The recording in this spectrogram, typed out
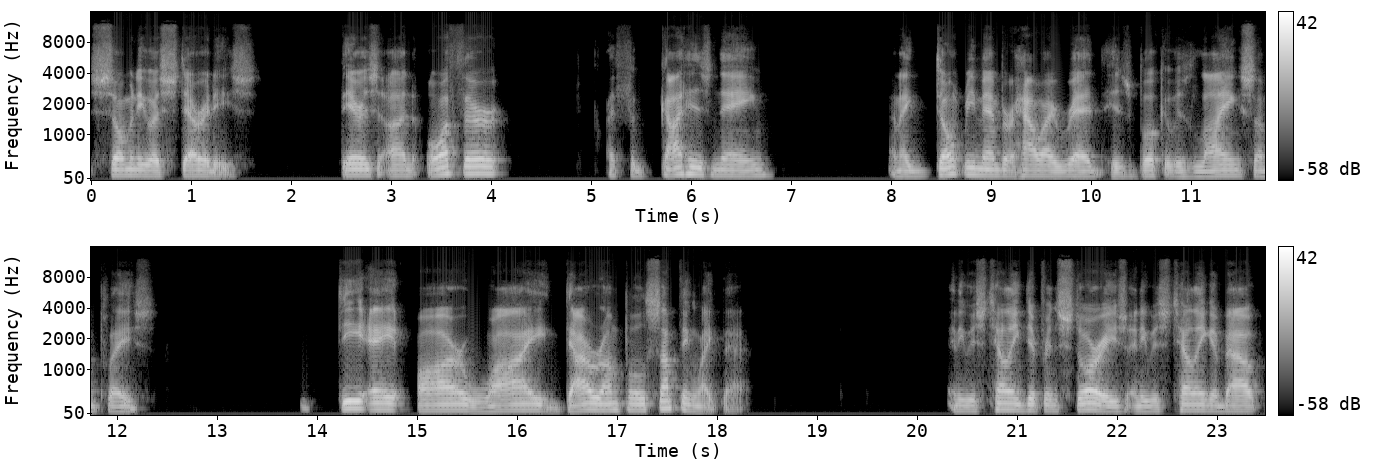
so many austerities. There's an author, I forgot his name, and I don't remember how I read his book. It was lying someplace. D A R Y, Dalrymple, something like that. And he was telling different stories, and he was telling about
